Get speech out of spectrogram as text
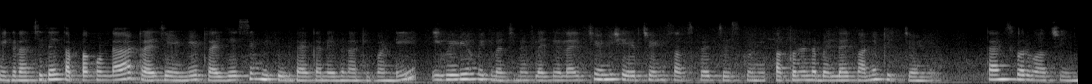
మీకు నచ్చితే తప్పకుండా ట్రై చేయండి. ట్రై చేసి మీ ఫీడ్బ్యాక్ అనేది నాకు ఇవ్వండి. ఈ వీడియో మీకు నచ్చినట్లయితే లైక్ చేయండి షేర్ చేయండి సబ్స్క్రైబ్ చేసుకొని పక్కనున్న బెల్ ఐకాన్ని క్లిక్ చేయండి. Thanks for watching.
